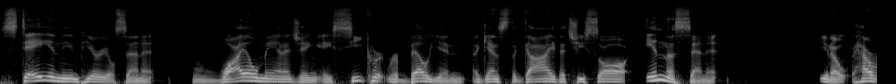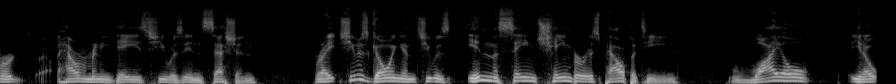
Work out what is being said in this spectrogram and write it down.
stay in the Imperial Senate while managing a secret rebellion against the guy that she saw in the Senate. You know, however however many days she was in session, right? She was going and she was in the same chamber as Palpatine while, you know,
